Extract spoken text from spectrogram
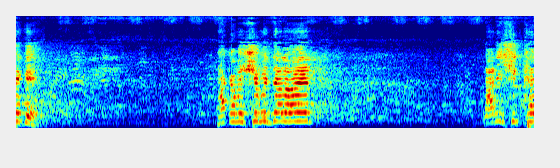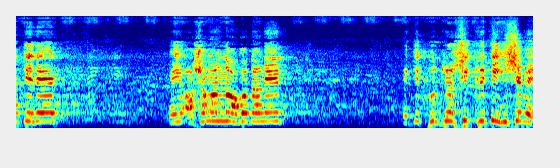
থেকে ঢাকা বিশ্ববিদ্যালয়ের নারী শিক্ষার্থীদের এই অসামান্য অবদানের একটি ক্ষুদ্র স্বীকৃতি হিসেবে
